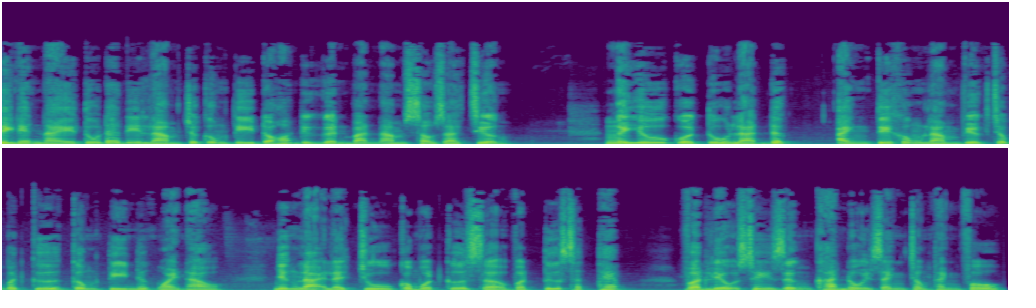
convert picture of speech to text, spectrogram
Tính đến nay Tú đã đi làm cho công ty đó được gần 3 năm sau ra trường. Người yêu của Tú là Đức. Anh tuy không làm việc cho bất cứ công ty nước ngoài nào, nhưng lại là chủ của một cơ sở vật tư sắt thép, vật liệu xây dựng khá nổi danh trong thành phố.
